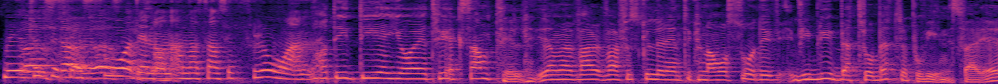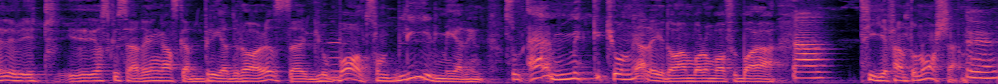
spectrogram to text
Men jag tror att du skulle få det någon annans ifrån. Ja, det är det jag är tveksam till. Ja, men var, varför skulle det inte kunna vara så? Det, vi blir ju bättre och bättre på vin i Sverige. Eller, jag skulle säga det är en ganska bred rörelse globalt som blir mer, in, som är mycket kunnigare idag än vad de var för bara Ja. 10-15 år sedan.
